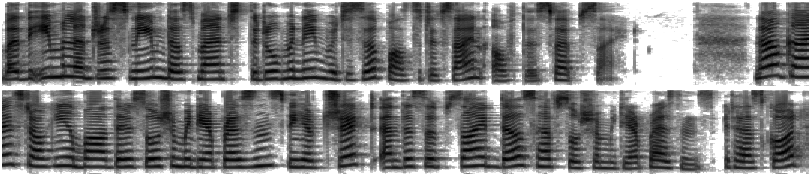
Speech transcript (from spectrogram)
but the email address name does match the domain name, which is a positive sign of this website. Now guys, talking about their social media presence, we have checked and this website does have social media presence. It has got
